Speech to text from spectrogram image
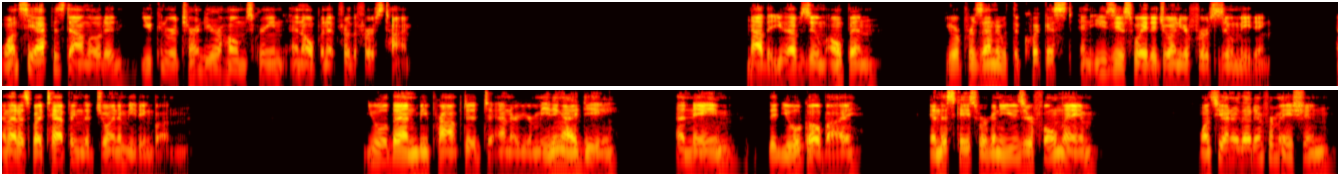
Once the app is downloaded, you can return to your home screen and open it for the first time. Now that you have Zoom open, you are presented with the quickest and easiest way to join your first Zoom meeting, and that is by tapping the Join a Meeting button. You will then be prompted to enter your meeting ID, a name that you will go by. In this case, we're going to use your full name. Once you enter that information,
